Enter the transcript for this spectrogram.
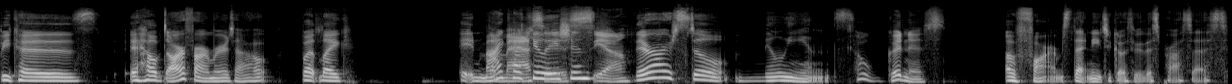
because it helped our farmers out. But, like, in my masses, calculations, yeah. there are still millions Oh goodness. of farms that need to go through this process.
